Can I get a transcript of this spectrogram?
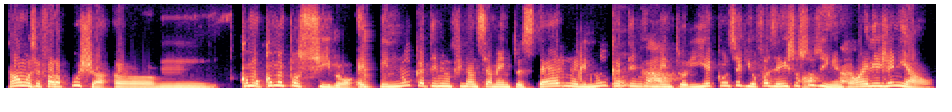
Então você fala, puxa, um, como, como é possível? Ele nunca teve um financiamento externo, ele nunca, nunca. teve uma mentoria e conseguiu fazer isso Nossa. sozinho. Então, ele é genial.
